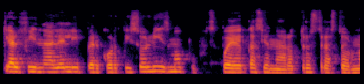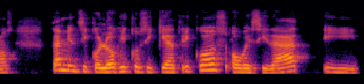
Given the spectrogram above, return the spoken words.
que al final el hipercortisolismo pues, puede ocasionar otros trastornos también psicológicos, psiquiátricos, obesidad y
